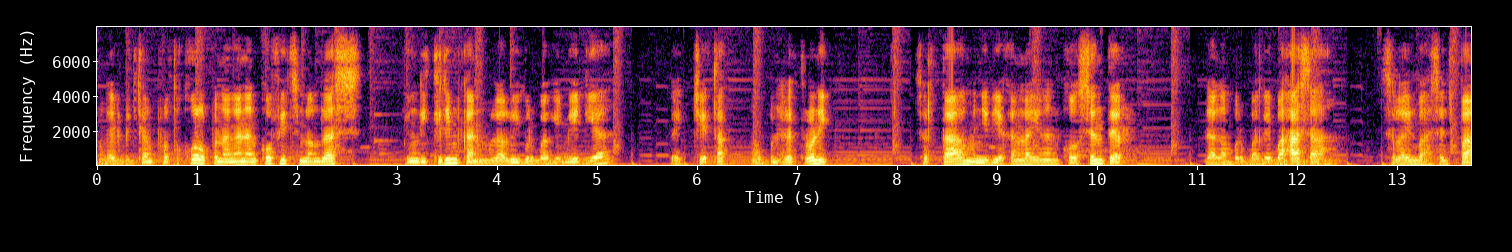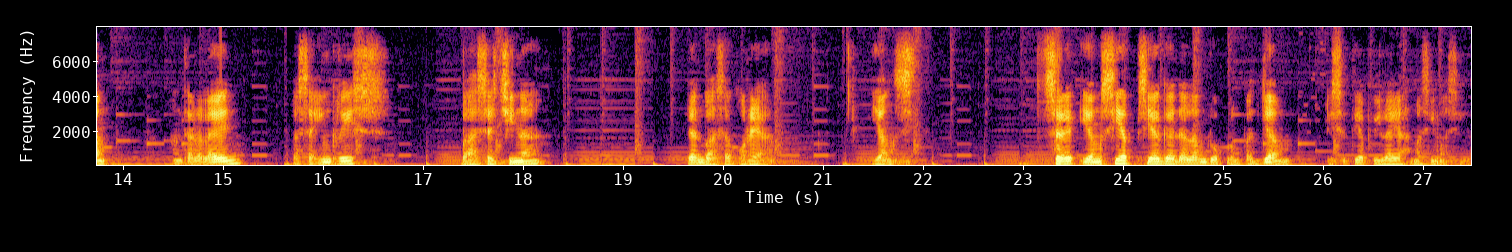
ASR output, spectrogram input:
menerbitkan protokol penanganan COVID-19 yang dikirimkan melalui berbagai media, baik cetak maupun elektronik, serta menyediakan layanan call center dalam berbagai bahasa selain bahasa Jepang, antara lain bahasa Inggris, bahasa Cina, dan bahasa Korea yang yang siap siaga dalam 24 jam di setiap wilayah masing-masing.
